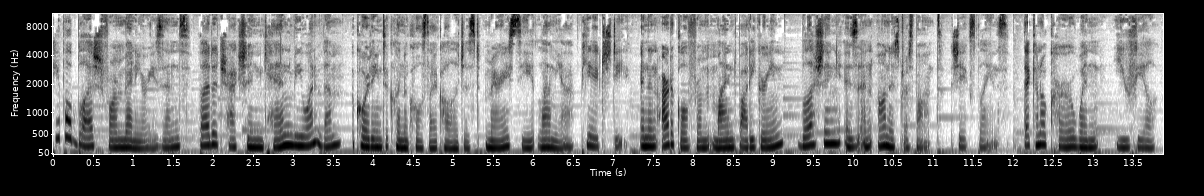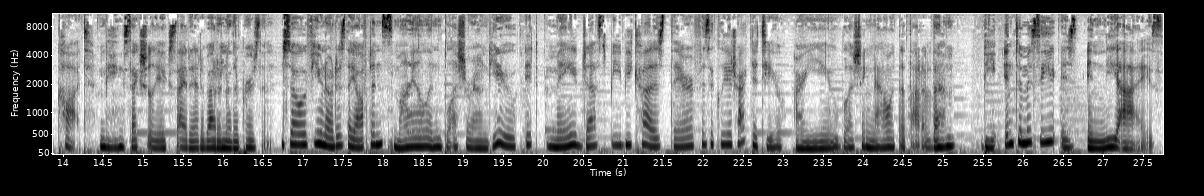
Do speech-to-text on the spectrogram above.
People blush for many reasons, but attraction can be one of them, according to clinical psychologist Mary C. Lamia, PhD. In an article from Mind Body Green, blushing is an honest response, she explains, that can occur when you feel caught being sexually excited about another person. So if you notice they often smile and blush around you, it may just be because they're physically attracted to you. Are you blushing now at the thought of them? The intimacy is in the eyes.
